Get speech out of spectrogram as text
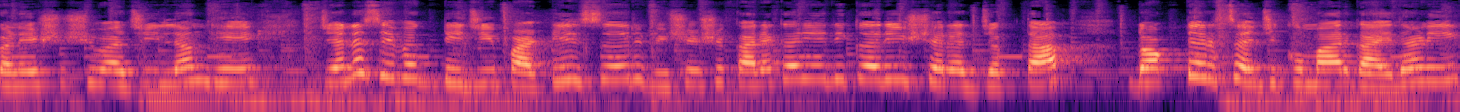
गणेश शिवाजी लंघे जनसेवक डी जी पाटील सर विशेष कार्यकारी अधिकारी Sharad Jagtap doctor Sanjaykumar Gaydhani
